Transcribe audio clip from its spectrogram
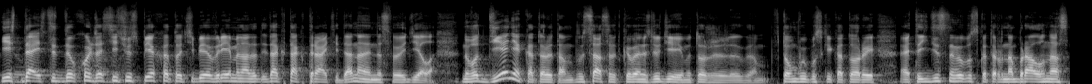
если, да, если ты хочешь достичь успеха, то тебе время надо и так и так тратить, да, на, на свое дело. Но вот денег, которые там высасывает КВН из людей, мы тоже э, там, в том выпуске, который, это единственный выпуск, который набрал у нас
